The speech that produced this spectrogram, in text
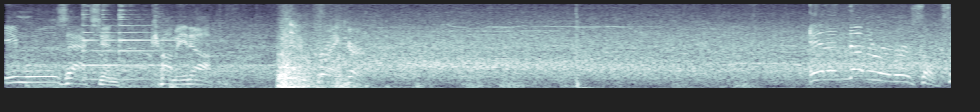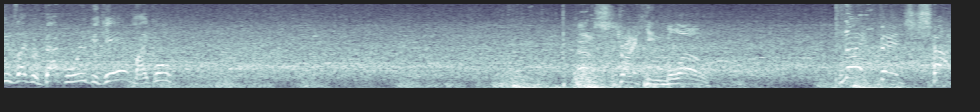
Extreme Rules action coming up. Neckbreaker. And another reversal. Seems like we're back where we began, Michael. A striking blow. Knife edge chop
